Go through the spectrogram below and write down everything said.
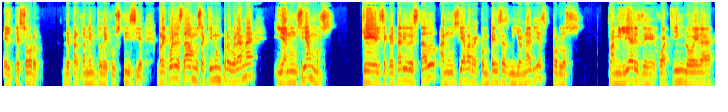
el Tesoro, Departamento de Justicia. Recuerda, estábamos aquí en un programa y anunciamos que el secretario de Estado anunciaba recompensas millonarias por los familiares de Joaquín Loera,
